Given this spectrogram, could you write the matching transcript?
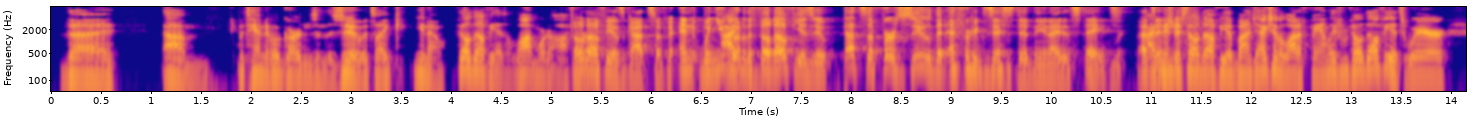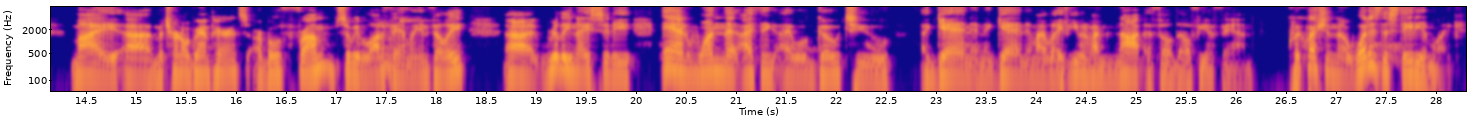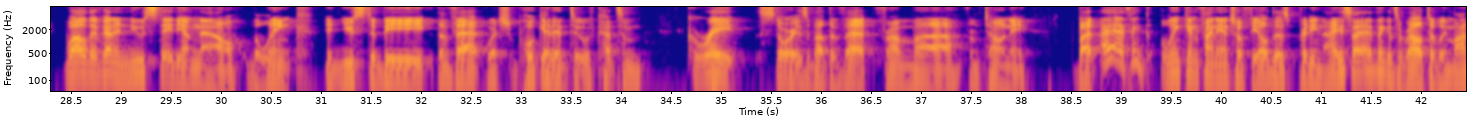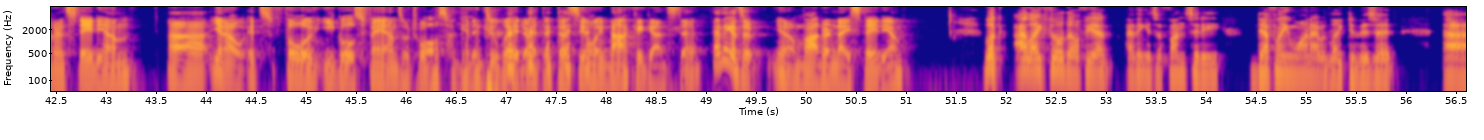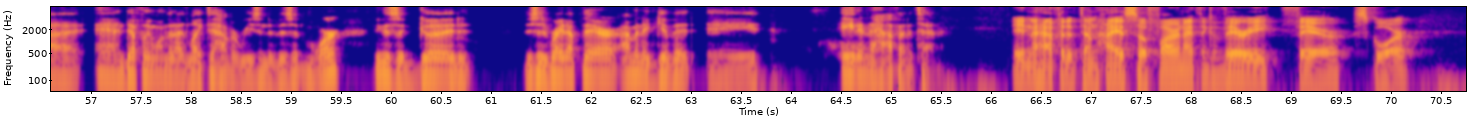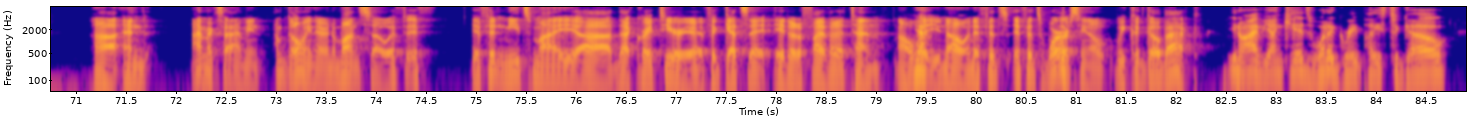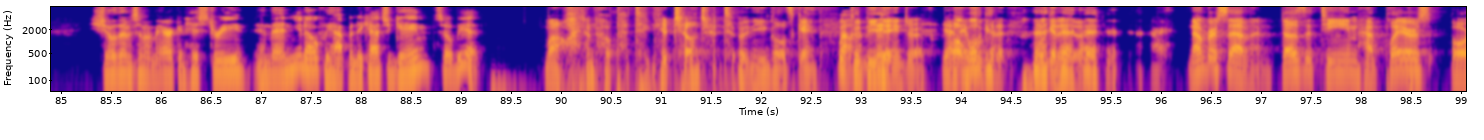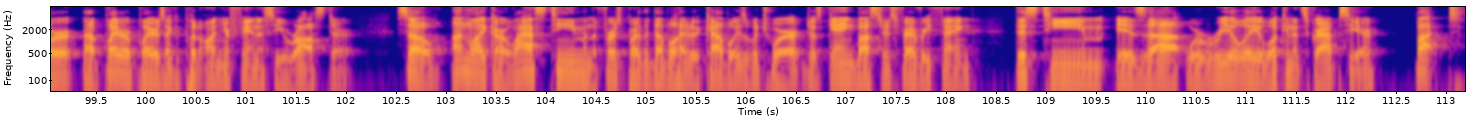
the um, botanical gardens, and the zoo. It's like you know, Philadelphia has a lot more to offer. Philadelphia's got stuff. And when you I- go to the Philadelphia Zoo, that's the first zoo that ever existed in the United States. That's I've been to. Philadelphia a bunch. I actually have a lot of family from Philadelphia. It's where my uh, maternal grandparents are both from, so we have a lot of Hmm. family in Philly. Uh, really nice city, and one that I think I will go to again and again in my life, even if I'm not a Philadelphia fan. Quick question though: What is the stadium like? Well, they've got a new stadium now, the Link. It used to be the Vet, which we'll get into. We've got some great stories about the Vet from uh, from Tony. But I, I think Lincoln Financial Field is pretty nice. I, I think it's a relatively modern stadium. Uh, you know, it's full of Eagles fans, which we'll also get into later. I think that's the only knock against it. I think it's a you know modern, nice stadium. Look, I like Philadelphia. I think it's a fun city. Definitely one I would like to visit, uh, and definitely one that I'd like to have a reason to visit more. I think this is a good. This is right up there. I'm going to give it a eight and a half out of ten. eight and a half out of ten, highest so far, and I think a very fair score. Uh, and I'm excited. I mean, I'm going there in a month, so if if if it meets my uh, that criteria, if it gets a eight out of five out of ten, I'll Yeah. let you know. And if it's if it's worse, you know, we could go back. You know, I have young kids. What a great place to go. Show them some American history. And then, you know, if we happen to catch a game, so be it. Wow, I don't know about taking your children to an Eagles game. Well, Could be they- dangerous. Yeah, well, we'll get it. We'll get into that. All right. Number seven, does the team have players or uh, player or players I could put on your fantasy roster? So, unlike our last team in the first part of the doubleheader, the Cowboys, which were just gangbusters for everything, this team is uh, we're really looking at scraps here. But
